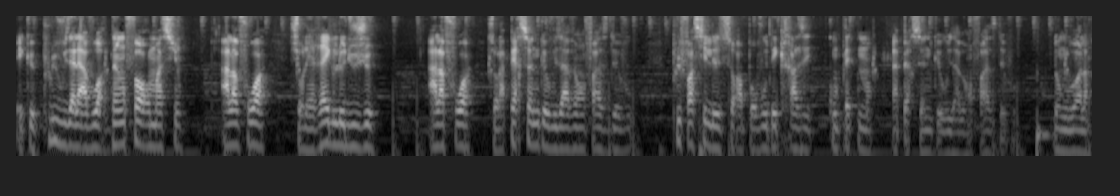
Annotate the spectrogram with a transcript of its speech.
Et que plus vous allez avoir d'informations, à la fois sur les règles du jeu, à la fois sur la personne que vous avez en face de vous, plus facile sera pour vous d'écraser complètement la personne que vous avez en face de vous. Donc voilà,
